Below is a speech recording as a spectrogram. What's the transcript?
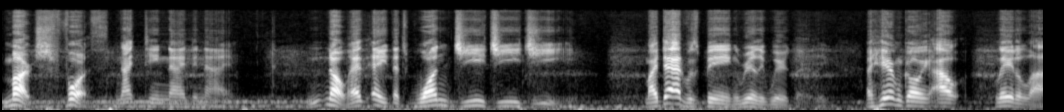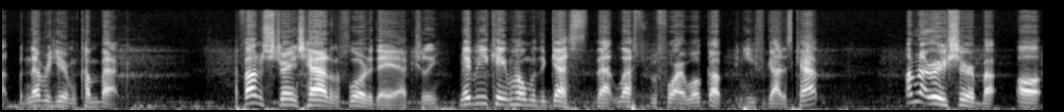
March 4th, 1999. No, hey, that's 1GGG. My dad was being really weird lately. I hear him going out late a lot, but never hear him come back. I found a strange hat on the floor today, actually. Maybe he came home with a guest that left before I woke up, and he forgot his cap? I'm not really sure about all,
